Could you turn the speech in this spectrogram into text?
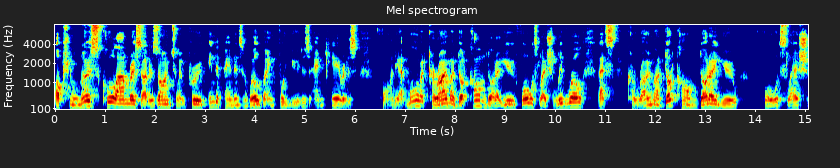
Optional nurse call armrests are designed to improve independence and well-being for users and carers. Find out more at caroma.com.au forward slash live well. That's caroma.com.au forward slash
